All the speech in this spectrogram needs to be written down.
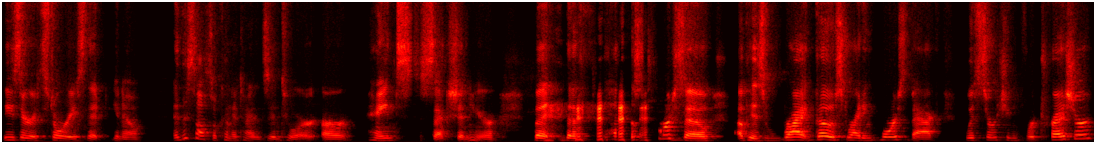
These are stories that, you know, and this also kind of ties into our, our Haints section here. But the headless torso of his right ghost riding horseback was searching for treasure,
